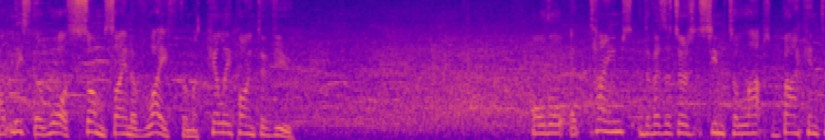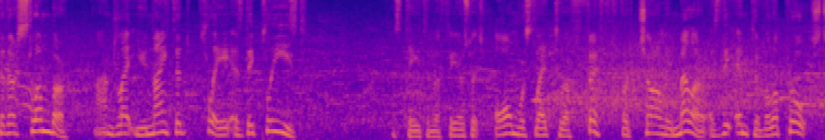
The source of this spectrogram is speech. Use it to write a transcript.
At least there was some sign of life from a Killie point of view. Although at times the visitors seemed to lapse back into their slumber and let United play as they pleased. A state of affairs which almost led to a fifth for Charlie Miller as the interval approached.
